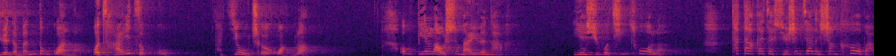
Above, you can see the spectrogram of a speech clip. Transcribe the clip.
院的门都关了，我才走过。他又扯谎了。哦，别老是埋怨他。也许我听错了，他大概在学生家里上课吧。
